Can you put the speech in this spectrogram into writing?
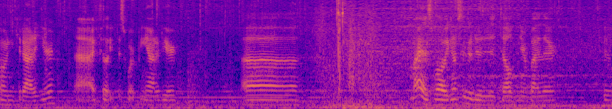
going get out of here. Uh, I feel like just warping out of here. Uh, might as well. We can also go to the delve nearby there, too.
